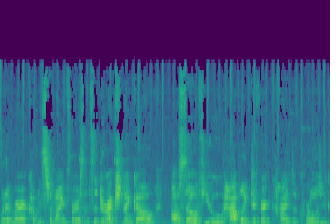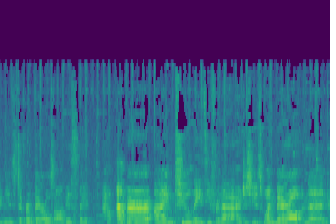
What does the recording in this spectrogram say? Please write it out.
whatever comes to mind first it's the direction I go. Also if you have like different kinds of curls you can use different barrels obviously. However I'm too lazy for that. I just use one barrel and then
